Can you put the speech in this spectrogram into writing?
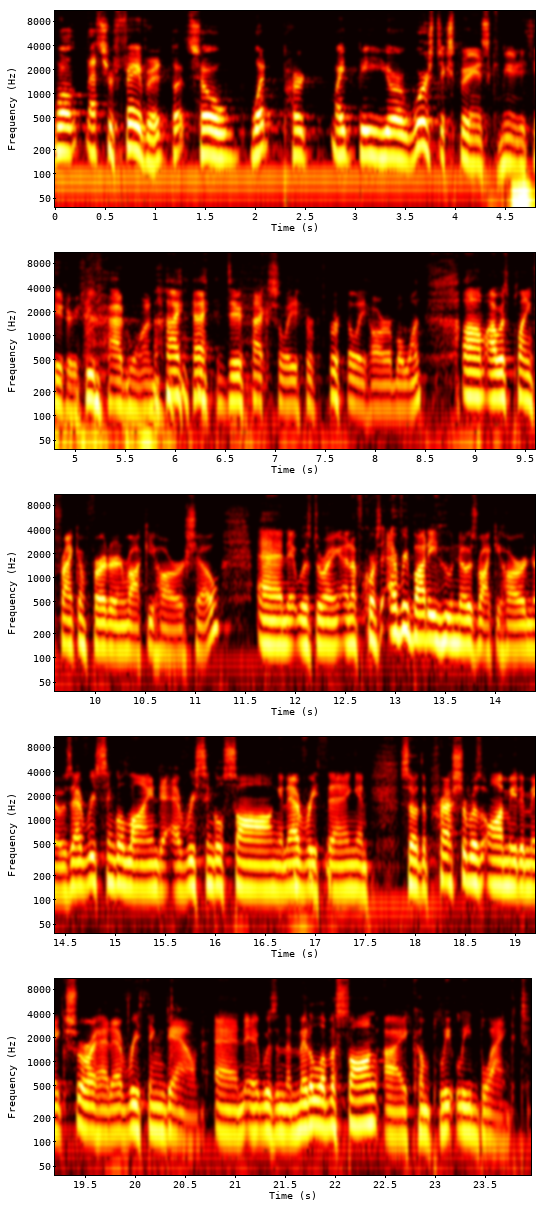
Well, that's your favorite, but so what part might be your worst experience community theater if you've had one? I, I, do actually a really horrible one. Um, I was playing Frank-N-Furter in Rocky Horror Show, and it was during, and of course, everybody who knows Rocky Horror knows every single line to every single song and everything, and so the pressure was on me to make sure I had everything down. And it was in the middle of a song, I completely blanked.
